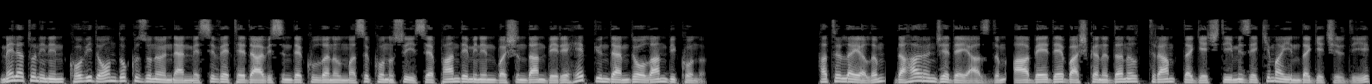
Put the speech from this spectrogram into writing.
Melatoninin COVID-19'un önlenmesi ve tedavisinde kullanılması konusu ise pandeminin başından beri hep gündemde olan bir konu. Hatırlayalım, daha önce de yazdım, ABD Başkanı Donald Trump da geçtiğimiz Ekim ayında geçirdiği,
